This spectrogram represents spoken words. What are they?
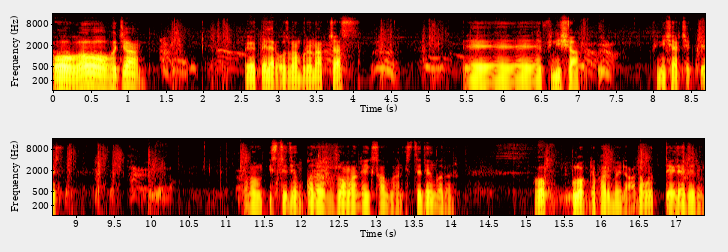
Oo hocam. Evet beyler o zaman burada ne yapacağız? Eee finisher. Finisher çekeceğiz. Onun istediğin kadar Roman Reigns al lan. istediğin kadar. Hop blok yaparım böyle. Adamı deli ederim.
